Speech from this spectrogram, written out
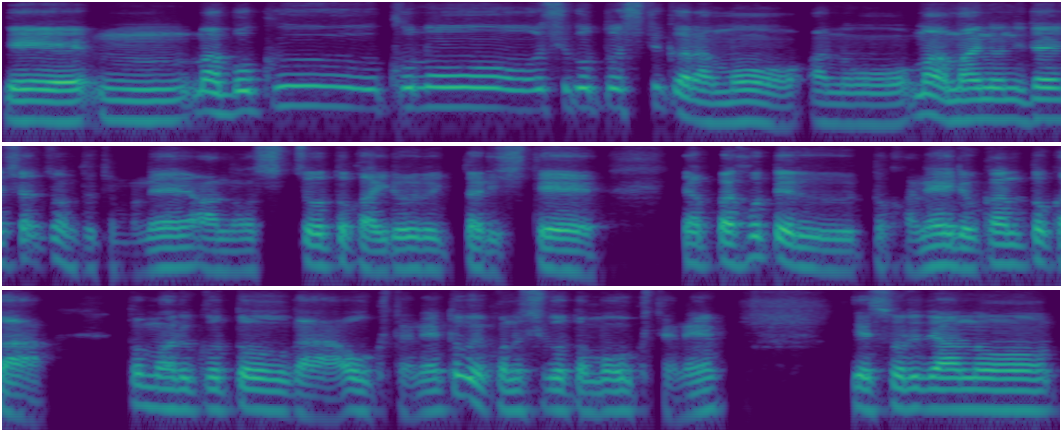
で、うんまあ、僕、この仕事してからも、あのまあ、前の二代社長の時もね、あの出張とかいろいろ行ったりして、やっぱりホテルとかね、旅館とか泊まることが多くてね、特にこの仕事も多くてね、でそれであの、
